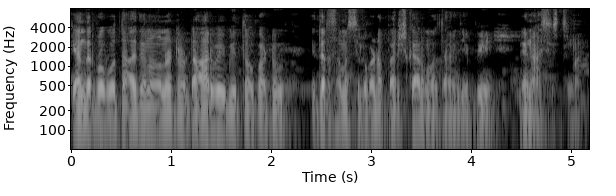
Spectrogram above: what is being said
కేంద్ర ప్రభుత్వ ఆధీనంలో ఉన్నటువంటి ఆర్వైబీతో పాటు ఇతర సమస్యలు కూడా పరిష్కారం అవుతాయని చెప్పి నేను ఆశిస్తున్నాను.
